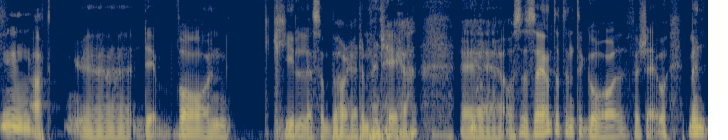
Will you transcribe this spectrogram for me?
Mm. att eh, det var en kille som började med det. Eh, och så säger jag inte att det inte går för tjejer. Men,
